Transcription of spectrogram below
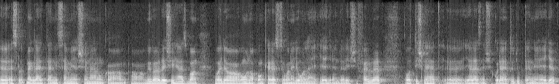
Ezt meg lehet tenni személyesen nálunk a, a művelődési házban, vagy a honlapon keresztül van egy online jegyrendelési felület, ott is lehet jelezni, és akkor el tudjuk tenni a jegyet.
